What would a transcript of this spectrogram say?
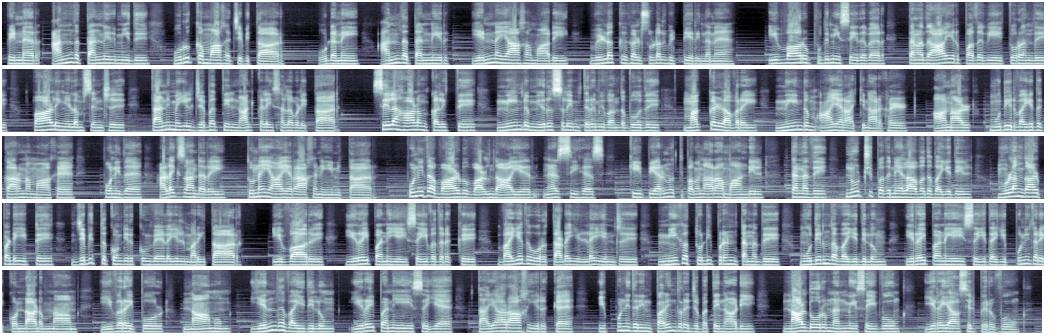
பின்னர் அந்த தண்ணீர் மீது உருக்கமாக ஜெபித்தார். உடனே அந்த தண்ணீர் எண்ணெயாக மாறி விளக்குகள் சுடர்விட்டு எரிந்தன. இவ்வாறு புதுமை செய்தவர் தனது ஆயர் பதவியை துறந்து பாலிநிலம் சென்று தனிமையில் ஜெபத்தில் நாட்களை செலவழித்தார். சில காலம் கழித்து மீண்டும் எருசலேம் திரும்பி வந்தபோது மக்கள் அவரை மீண்டும் ஆயராக்கினார்கள். ஆனால் முதிர் வயது காரணமாக புனித அலெக்சாண்டரை துணை ஆயராக நியமித்தார். புனித வாழ்வு வாழ்ந்த ஆயர் நர்சிகஸ் கிபி இருநூத்தி பதினாறாம் ஆண்டில் தனது நூற்றி பதினேழாவது வயதில் முழங்கால் படியிட்டு ஜெபித்து கொண்டிருக்கும் வேளையில் மறித்தார் இவ்வாறு இறை பணியை செய்வதற்கு வயது ஒரு தடையில்லை என்று மிக துடிப்புடன் தனது முதிர்ந்த வயதிலும் இறைப்பணியை செய்த இப்புனிதரை கொண்டாடும் நாம் இவரை போல் நாமும் எந்த வயதிலும் இறைப்பணியை செய்ய தயாராக இருக்க இப்புனிதரின் பரிந்துரை ஜெபத்தை நாடி நாள்தோறும் நன்மை செய்வோம் இறையாசில் பெறுவோம்.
